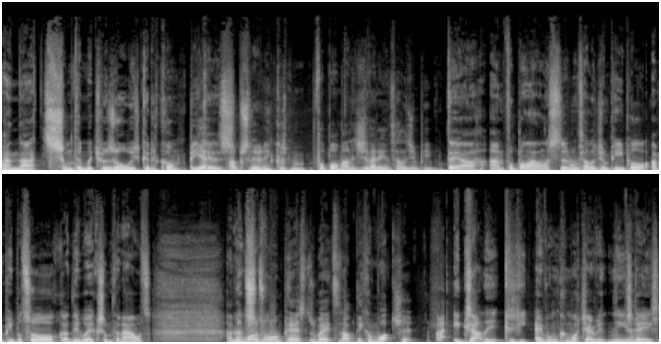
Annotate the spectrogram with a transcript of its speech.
and that's something which was always going to come yeah, because absolutely. Because football managers are very intelligent people. they are, and football analysts are intelligent people, and people talk and they work something out. And then once one person's worked it out, they can watch it. Exactly, because everyone can watch everything these days.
